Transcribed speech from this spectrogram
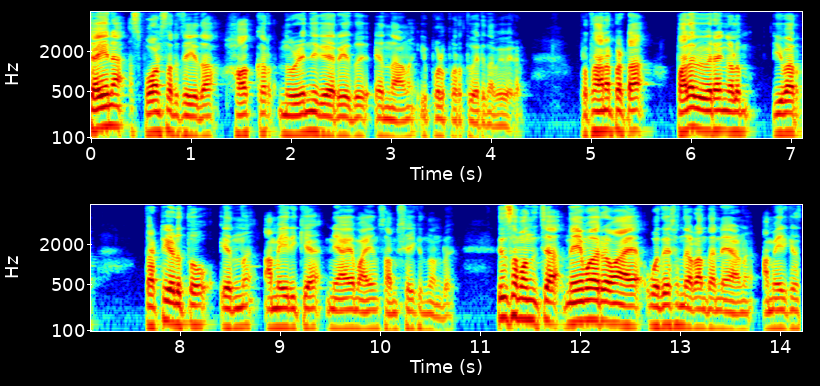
ചൈന സ്പോൺസർ ചെയ്ത ഹാക്കർ നുഴഞ്ഞു കയറിയത് എന്നാണ് ഇപ്പോൾ പുറത്തു വരുന്ന വിവരം. പ്രധാനപ്പെട്ട പല വിവരങ്ങളും ഇവർ തട്ടിയെടുത്തോ എന്ന് അമേരിക്ക ന്യായമായും സംശയിക്കുന്നുണ്ട്. ഇത് സംബന്ധിച്ച നിയമപരമായ ഉപദേശം നേടാൻ തന്നെയാണ് അമേരിക്കൻ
